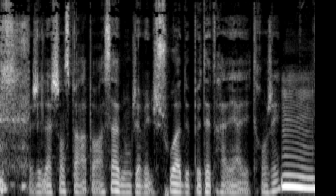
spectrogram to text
j'ai de la chance par rapport à ça donc j'avais le choix de peut-être aller à l'étranger. Hmm.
